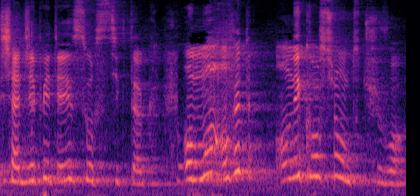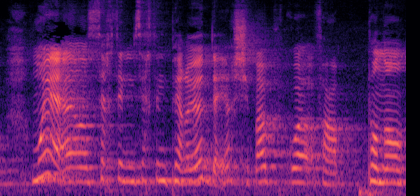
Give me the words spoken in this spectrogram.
chat GPT source TikTok. Au moins en fait on est consciente tu vois. Moi a une certaine, une certaine période d'ailleurs je sais pas pourquoi enfin pendant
